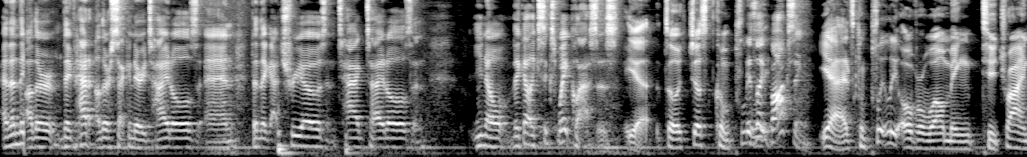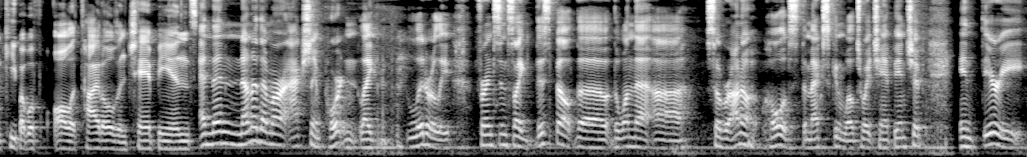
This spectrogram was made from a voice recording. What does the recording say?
and then the other they've had other secondary titles and then they got trios and tag titles and you know they got like six weight classes yeah, so it's just completely. it's like boxing yeah, it's completely overwhelming to try and keep up with all the titles and champions. and then none of them are actually important like literally for instance like this belt the the one that uh soberano holds the mexican welterweight championship in theory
